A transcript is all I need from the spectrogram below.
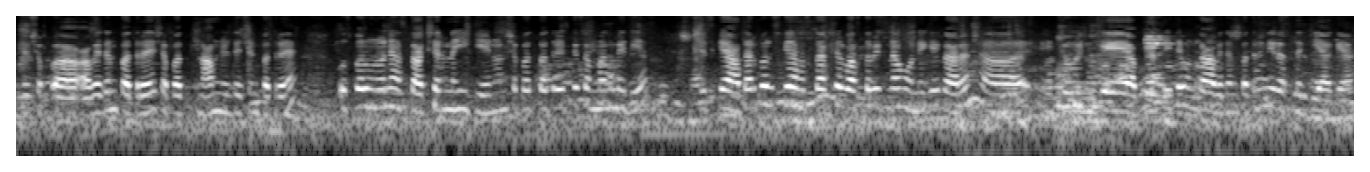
जो आवेदन पत्र है, शपथ, नाम निर्देशन पत्र है, उस पर उन्होंने हस्ताक्षर नहीं किए। इन्होंने शपथ पत्र इसके संबंध में दिया। इसके आधार पर उसके हस्ताक्षर वास्तविक न होने के कारण जो इनके अभ्यर्थी थे, उनका आवेदन पत्र निरस्त किया गया।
